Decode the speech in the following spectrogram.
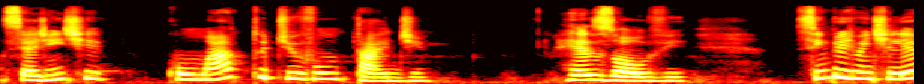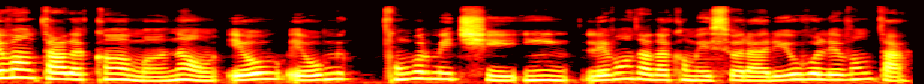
se a gente, com um ato de vontade, resolve simplesmente levantar da cama, não, eu, eu me comprometi em levantar da cama esse horário e eu vou levantar.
